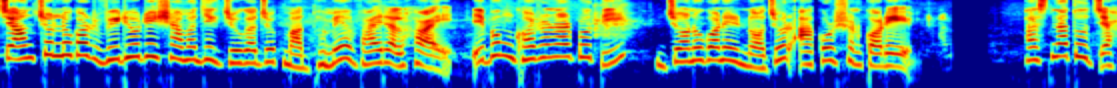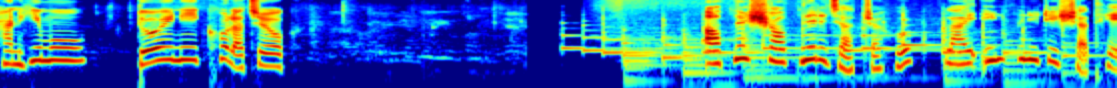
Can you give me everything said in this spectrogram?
চাঞ্চল্যকর ভিডিওটি সামাজিক যোগাযোগ মাধ্যমে ভাইরাল হয় এবং ঘটনার প্রতি জনগণের নজর আকর্ষণ করে। হাসনাতুজ্জাহান হিমু, দৈনিক খোলা চোখ। আপনার স্বপ্নের যাত্রা হোক, ফ্লাই ইনফিনিটির সাথে।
